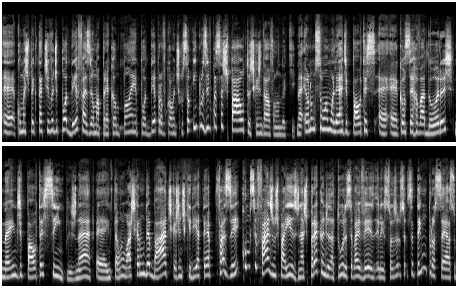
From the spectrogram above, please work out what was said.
é, com uma expectativa de poder fazer uma pré-campanha, poder provocar uma discussão, inclusive com essas pautas que a gente tava falando aqui. né? Eu não sou uma mulher de pautas é, é, conservadoras, nem de pautas simples, né? É, então eu acho que era um debate que a gente queria até fazer, como se faz nos países, nas pré-candidaturas, você vai ver eleições, você tem um processo.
